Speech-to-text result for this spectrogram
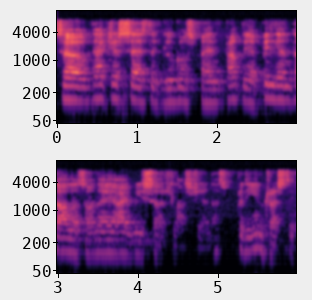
So that just says that Google spent probably a billion dollars on AI research last year. That's pretty interesting.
